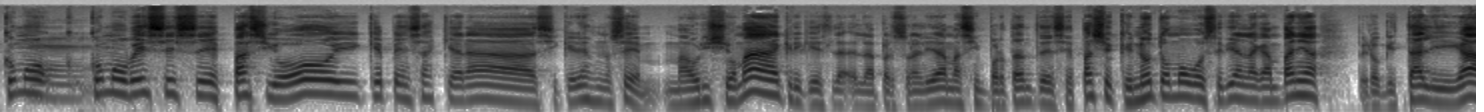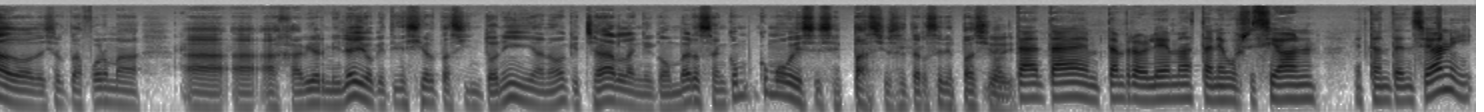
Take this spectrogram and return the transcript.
cómo, eh. cómo ves ese espacio hoy? ¿Qué pensás que hará, si querés, no sé, Mauricio Macri, que es la, personalidad más importante de ese espacio, que no tomó vocería en la campaña, pero que está ligado de cierta forma a, Javier Milei o que tiene cierta sintonía, ¿no? que charlan, que conversan? ¿Cómo, ves ese espacio, ese tercer espacio hoy? Está, está, en, problemas, está en ebullición, está en tensión y,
